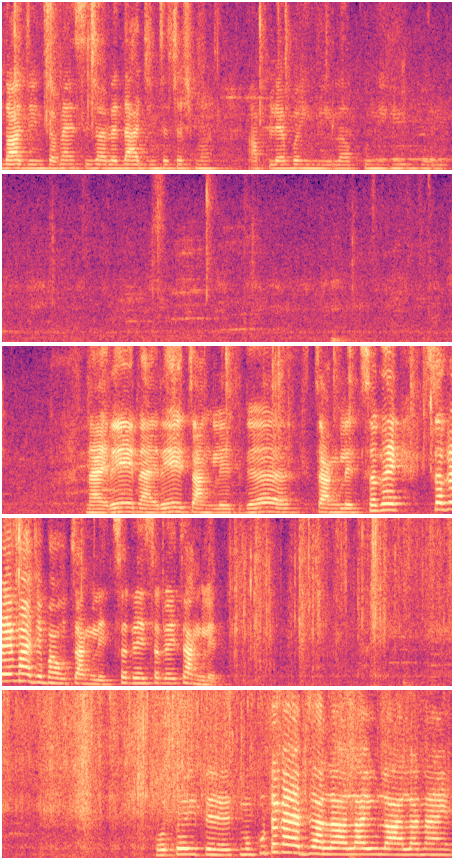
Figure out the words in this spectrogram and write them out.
दाजींचा मेसेज आला दाजींचा चष्मा आपल्या बहिणीला कुणीही बोल नाही रे नाही रे चांगलेत ग चांगलेत. सगळे सगळे माझे भाऊ चांगलेत सगळे सगळे चांगलेत. होतो इथेच. मग कुठं गायब झाला? लाईव्हला आला नाही.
